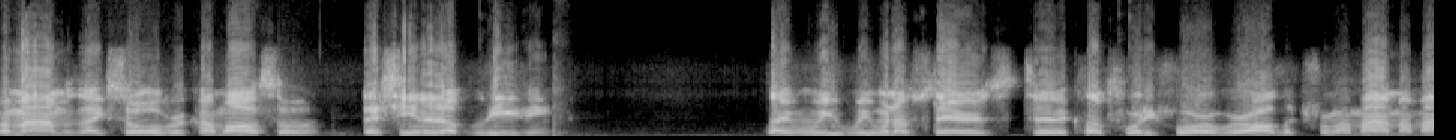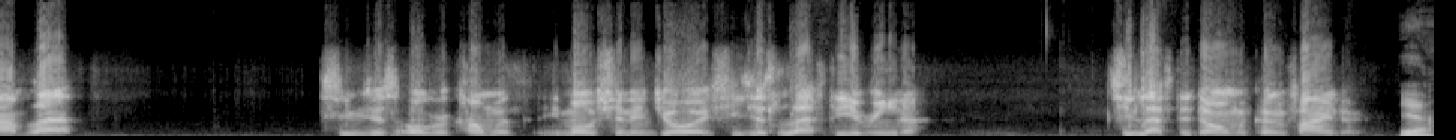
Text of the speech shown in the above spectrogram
my mom was like so overcome also that she ended up leaving. Like when we, we went upstairs to Club 44, we we're all looking for my mom. My mom left. She was just overcome with emotion and joy. She just left the arena. She left the dome and couldn't find her. Yeah.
